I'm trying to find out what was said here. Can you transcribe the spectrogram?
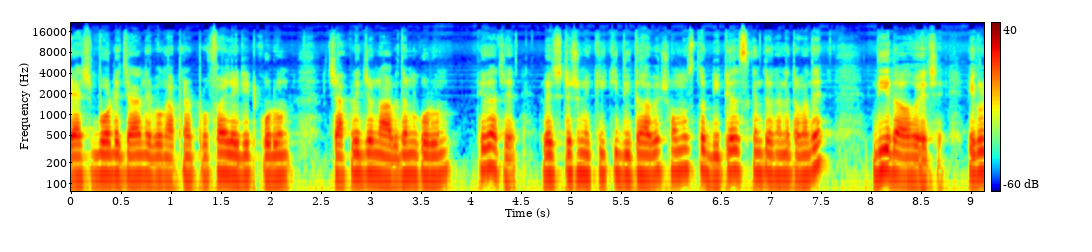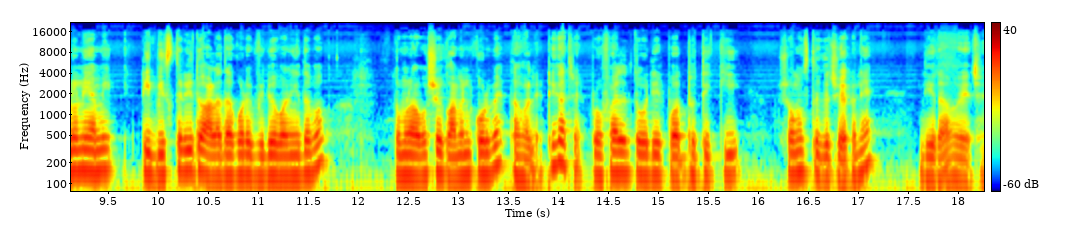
ড্যাশবোর্ডে যান এবং আপনার প্রোফাইল এডিট করুন, চাকরির জন্য আবেদন করুন, ঠিক আছে? রেজিস্ট্রেশনে কী কী দিতে হবে, সমস্ত ডিটেলস কিন্তু এখানে তোমাদের দিয়ে দেওয়া হয়েছে। এগুলো নিয়ে আমি একটি বিস্তারিত আলাদা করে ভিডিও বানিয়ে দেবো। তোমরা অবশ্যই কমেন্ট করবে তাহলে, ঠিক আছে? প্রোফাইল তৈরির পদ্ধতি কী, সমস্ত কিছু এখানে দিয়ে দেওয়া হয়েছে।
